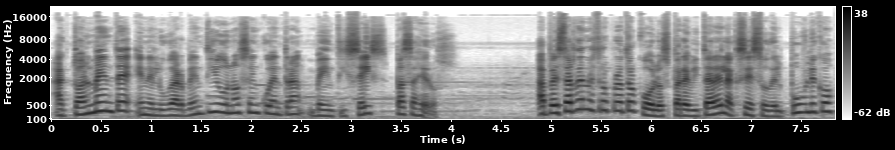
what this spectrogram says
Actualmente en el lugar 21 se encuentran 26 pasajeros. A pesar de nuestros protocolos para evitar el acceso del público,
